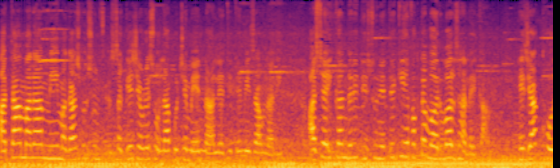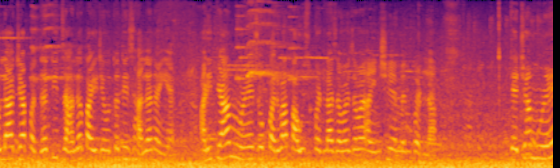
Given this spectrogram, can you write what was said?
आता आम्हाला मी मगासपासून सगळे जेवढे सोलापूरचे मेन नाले आहेत तिथे मी जाऊन आली. अशा एकंदरीत दिसून येते की हे फक्त वरवर झालंय काम. हे ज्या खोला ज्या पद्धतीत झालं पाहिजे होतं ते झालं नाही आहे आणि त्यामुळे जो परवा पाऊस पडला जवळजवळ ऐंशी एम एम पडला त्याच्यामुळे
